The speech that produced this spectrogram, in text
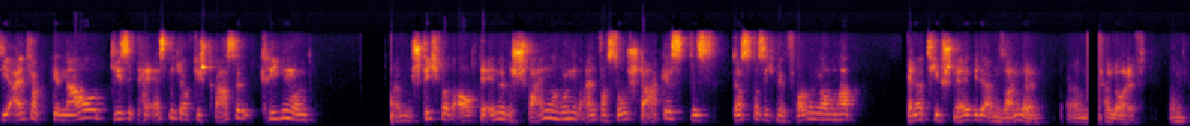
die einfach genau diese PS nicht auf die Straße kriegen und ähm, Stichwort auch der innere Schweinehund einfach so stark ist, dass das, was ich mir vorgenommen habe, relativ schnell wieder im Sande ähm, verläuft. Und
